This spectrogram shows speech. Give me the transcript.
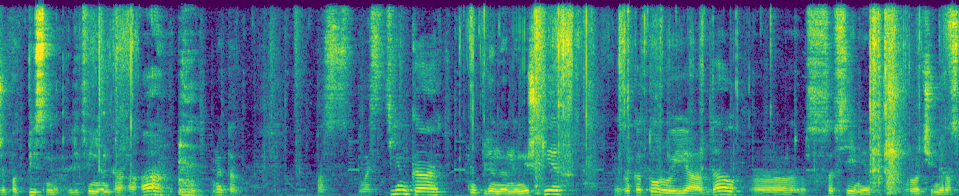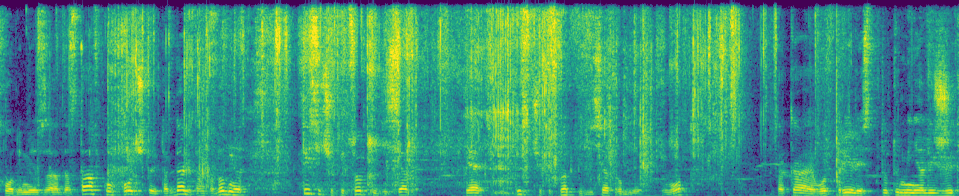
даже подписано Литвиненко АА. Это пластинка, купленная на мешке, за которую я отдал э, со всеми прочими расходами за доставку, почту и так далее тому подобное. 1555 1550 рублей. Вот такая вот прелесть тут у меня лежит.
